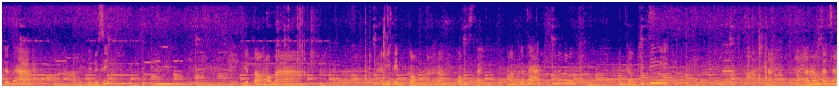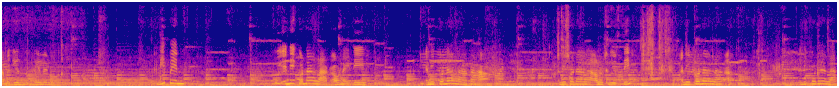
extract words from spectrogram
เจ้าจ๋าเดี๋ยวดูสิ เดี๋ยวต้องเอามา อันนี้เป็นกล่องนะคะ กล่องใส่เอ้าเจ้าจ๋าเอานั่นมาเลยเป็นกล่องคิตตี้แม่ค่ะอะน้องเจ้าจ๋ามายืนตรงนี้เลยลูก อันนี้เป็น อุ้ยอันนี้ก็น่ารัก เอาไหนดี อันนี้ก็น่ารักอะ อันนี้ก็น่ารัก เอาเราถือสิ อันนี้ก็น่ารักอะ อันนี้ก็น่ารัก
